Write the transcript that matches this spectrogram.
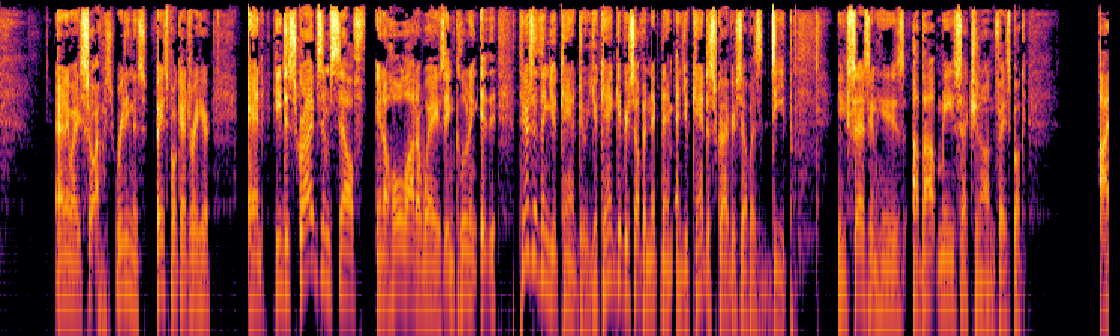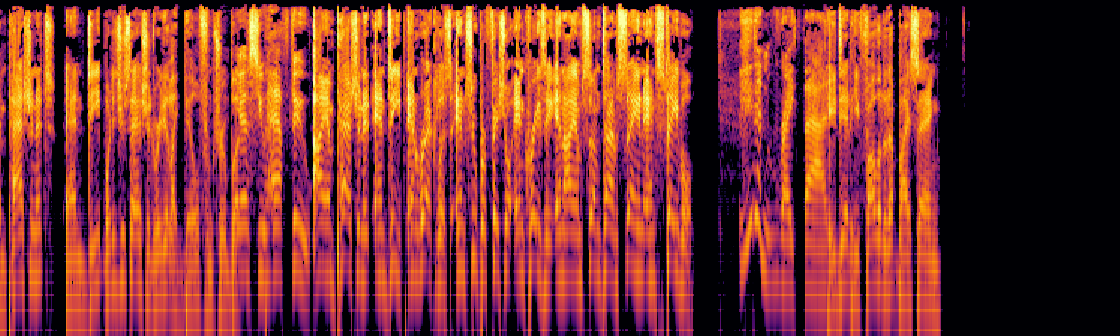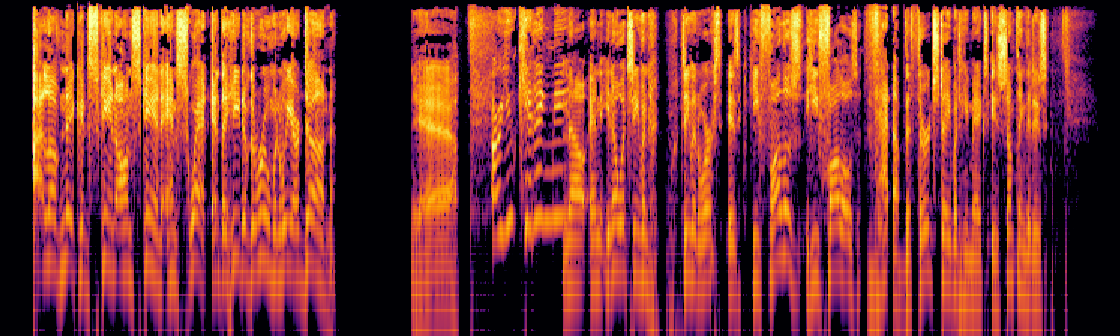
Anyway, so I was reading this Facebook entry here, and he describes himself in a whole lot of ways, including. It, here's the thing: you can't do. You can't give yourself a nickname, and you can't describe yourself as deep. He says in his "About Me" section on Facebook. I'm passionate and deep. What did you say? I should read it like Bill from True Blood. Yes, you have to. I am passionate and deep and reckless and superficial and crazy, and I am sometimes sane and stable. He didn't write that. He did. He followed it up by saying, I love naked skin on skin and sweat and the heat of the room when we are done. Yeah. Are you kidding me? No, and you know what's even what's even worse is he follows he follows that up. The third statement he makes is something that is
